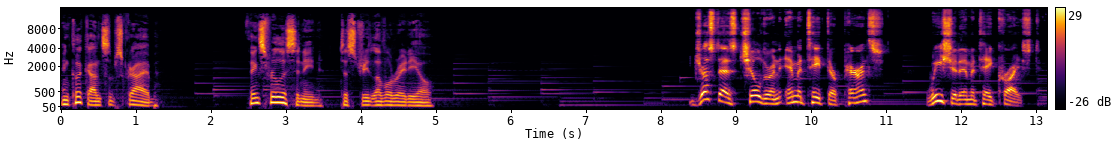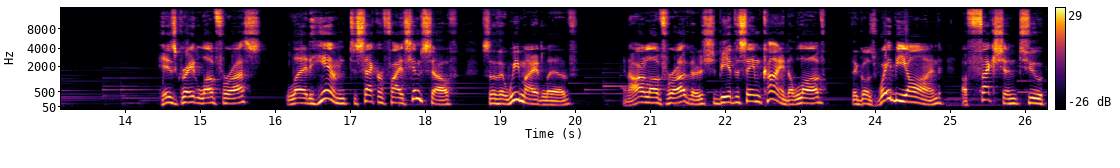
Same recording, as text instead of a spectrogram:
and click on subscribe. Thanks for listening to Street Level Radio. Just as children imitate their parents, we should imitate Christ. His great love for us led him to sacrifice himself so that we might live, and our love for others should be of the same kind a love that goes way beyond affection to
